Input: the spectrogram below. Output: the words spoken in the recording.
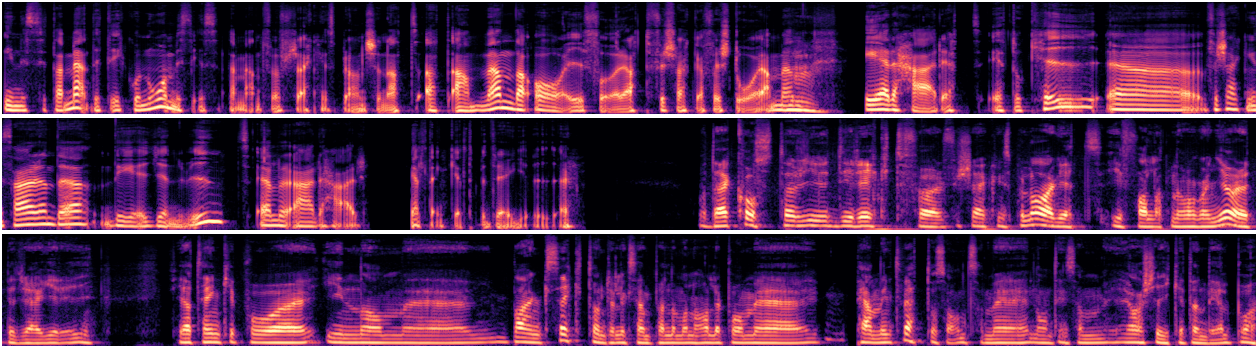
incitament, ett ekonomiskt incitament från försäkringsbranschen att, att använda AI för att försöka förstå, ja men Mm. är det här ett, ett okej eh, försäkringsärende, det är genuint, eller är det här helt enkelt bedrägerier? Och där kostar det ju direkt för försäkringsbolaget ifall att någon gör ett bedrägeri. Jag tänker på eh, inom eh, banksektorn till exempel när man håller på med penningtvätt och sånt som är någonting som jag har kikat en del på.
